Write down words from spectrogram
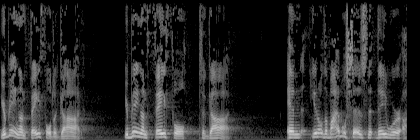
you're being unfaithful to God. You're being unfaithful to God. And, you know, the Bible says that they were a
